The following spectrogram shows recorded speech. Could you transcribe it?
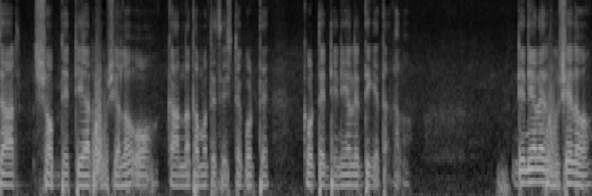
যার শব্দে টিয়ার হুশ এলো ও কান্না থামাতে চেষ্টা করতে করতে ডেনিয়ালের দিকে তাকালো। ডেনিয়ালের হুশ এলো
